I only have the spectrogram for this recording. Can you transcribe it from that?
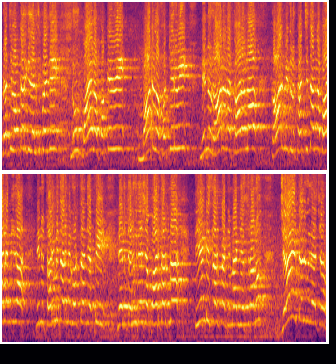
ప్రతి ఒక్కరికి తెలిసిపోయింది. నువ్వు మాయల ఫక్కరివి మాటల ఫక్కరివి నిన్ను రానున్న కాలంలో కార్మికులు ఖచ్చితంగా బాల మీద నిన్ను తరిమి తరిమి కొడతానని చెప్పి నేను తెలుగుదేశం పార్టీ తరఫున టీఎన్టీ సార్ డిమాండ్ చేస్తున్నాను. జై తెలుగుదేశం.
